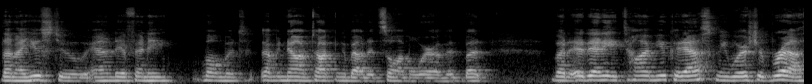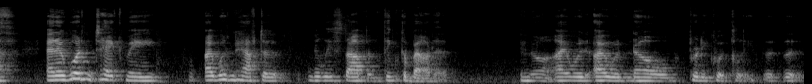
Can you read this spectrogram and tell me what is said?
than I used to, and if any moment, I mean, now I'm talking about it, so I'm aware of it, but but at any time you could ask me, where's your breath? And it wouldn't take me, I wouldn't have to really stop and think about it. You know, I would I would know pretty quickly. The, the,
